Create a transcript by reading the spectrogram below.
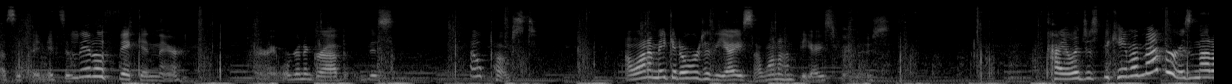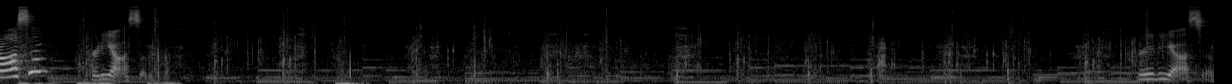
That's the thing. It's a little thick in there. Alright, we're gonna grab this outpost. I want to make it over to the ice. I want to hunt the ice for moose. Kyla just became a member. Isn't that awesome? Pretty awesome. Pretty awesome.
